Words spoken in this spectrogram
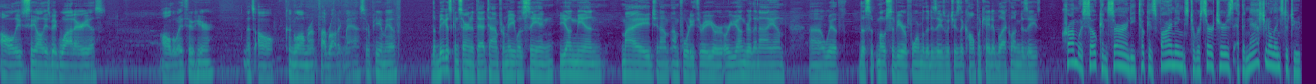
All these, see all these big white areas all the way through here. That's all conglomerate fibrotic mass or PMF. The biggest concern at that time for me was seeing young men my age, and I'm, I'm 43 or, or younger than I am, uh, with the most severe form of the disease, which is the complicated black lung disease. Crum was so concerned he took his findings to researchers at the National Institute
